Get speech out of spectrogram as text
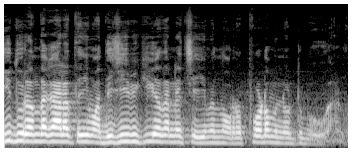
ഈ ദുരന്തകാലത്തെയും അതിജീവിക്കുക തന്നെ ചെയ്യുമെന്ന് ഉറപ്പോടെ മുന്നോട്ട് പോവുകയാണ്.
